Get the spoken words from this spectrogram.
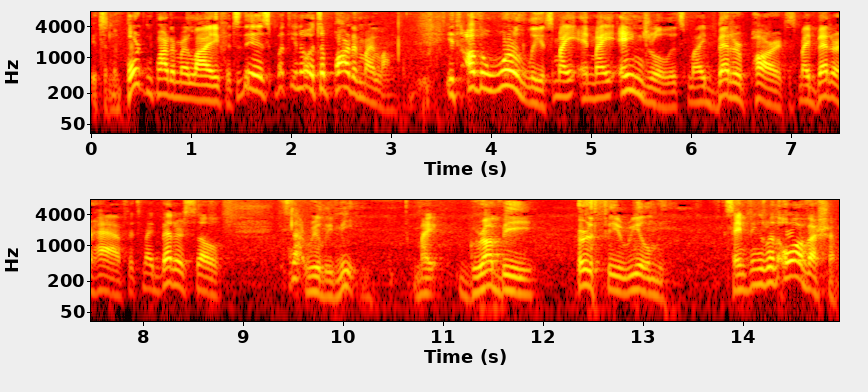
It's an important part of my life, it's this, but you know, it's a part of my life. It's otherworldly, it's my, my angel, it's my better part, it's my better half, it's my better self. It's not really me. My grubby, earthy, real me. Same thing is with awe of Hashem.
